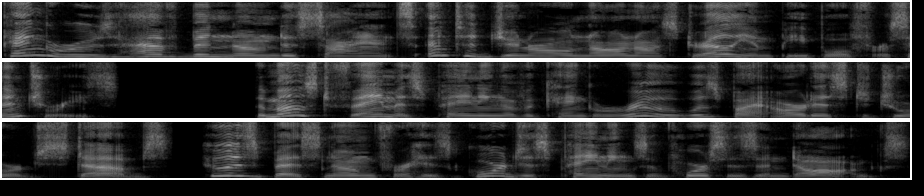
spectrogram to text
Kangaroos have been known to science and to general non Australian people for centuries. The most famous painting of a kangaroo was by artist George Stubbs, who is best known for his gorgeous paintings of horses and dogs.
